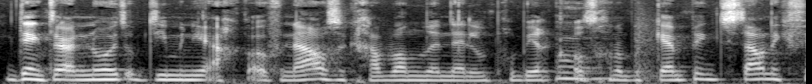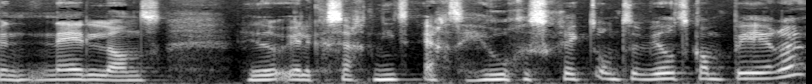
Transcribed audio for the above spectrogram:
Ik denk daar nooit op die manier eigenlijk over na. Als ik ga wandelen in Nederland, probeer ik Mm. altijd gewoon op een camping te staan. Ik vind Nederland heel eerlijk gezegd niet echt heel geschikt om te wild kamperen.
